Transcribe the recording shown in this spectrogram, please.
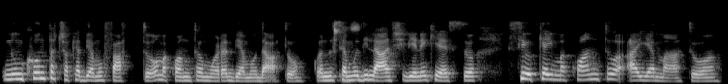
non conta ciò che abbiamo fatto, ma quanto amore abbiamo dato. Quando siamo di là ci viene chiesto, sì ok, ma quanto hai amato?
